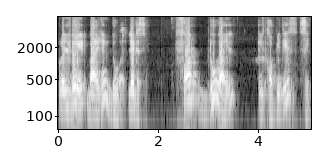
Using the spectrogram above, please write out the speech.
we'll do it by using do while. Let us see. For do while we'll copy this see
